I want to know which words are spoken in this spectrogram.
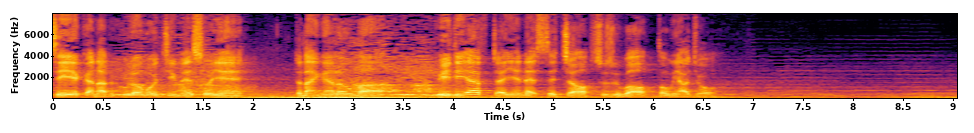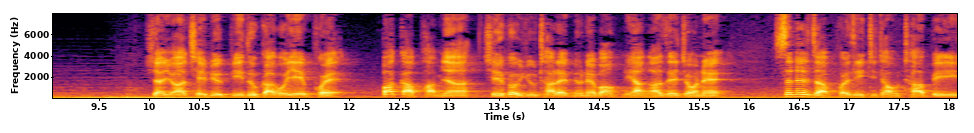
ဇေယကဏ္ဍတစ်ခုလုံးကိုကြည့်မယ်ဆိုရင်တနိုင်ငံလုံးမှာ PDF တရင်နဲ့စစ်ကြောစုစုပေါင်း300ကျော်ရရွာခြေပြုတ်ပြည်သူ့ကာကွယ်ရေးအဖွဲ့ပကဖများခြေကုပ်ယူထားတဲ့မြို့နယ်ပေါင်း250ကျော်နဲ့ စနစ်တကျဖွဲ့စည်းတည်ထောင်ထားပြီး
